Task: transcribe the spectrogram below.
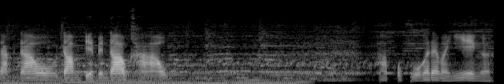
จากดาวดำเปลี่ยนเป็นดาวขาว ภาพพวกหัวก็ได้มาอย่างนี้เองเหรอ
